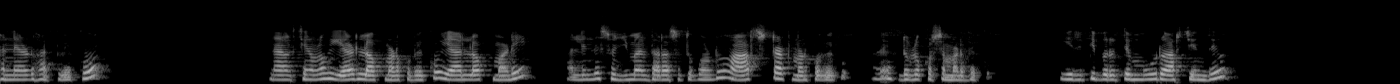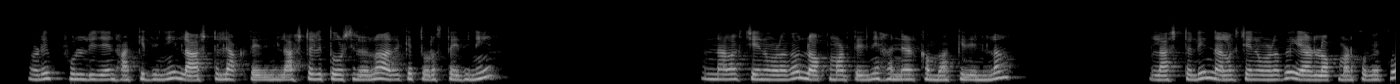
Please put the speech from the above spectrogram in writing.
ಹನ್ನೆರಡು ಹಾಕಬೇಕು. ನಾಲ್ಕು ಚೈನ್ ಒಳಗೆ ಎರಡು ಲಾಕ್ ಮಾಡ್ಕೋಬೇಕು. ಎರಡು ಲಾಕ್ ಮಾಡಿ ಅಲ್ಲಿಂದ ಸುಜ್ಜಿ ಮೇಲೆ ದಾರ ಸುತ್ತಕೊಂಡು ಆರು ಸ್ಟಾರ್ಟ್ ಮಾಡ್ಕೋಬೇಕು. ಅಂದರೆ ಡಬಲ್ ಕ್ರೋಶ ಮಾಡಬೇಕು. ಈ ರೀತಿ ಬರುತ್ತೆ ಮೂರು ಆರ್ಚಿಂದು. ನೋಡಿ ಫುಲ್ ಡಿಸೈನ್ ಹಾಕಿದ್ದೀನಿ. ಲಾಸ್ಟಲ್ಲಿ ಹಾಕ್ತಾಯಿದ್ದೀನಿ ಲಾಸ್ಟಲ್ಲಿ ತೋರಿಸಿರಲ್ಲ, ಅದಕ್ಕೆ ತೋರಿಸ್ತಾ ಇದ್ದೀನಿ. ನಾಲ್ಕು ಚೈನ್ ಒಳಗೆ ಲಾಕ್ ಮಾಡ್ತಾಯಿದ್ದೀನಿ ಹನ್ನೆರಡು ಕಂಬ ಹಾಕಿದ್ದೀನಲ್ಲ. ಲಾಸ್ಟಲ್ಲಿ ನಾಲ್ಕು ಚೈನ್ ಒಳಗೆ ಎರಡು ಲಾಕ್ ಮಾಡ್ಕೋಬೇಕು.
